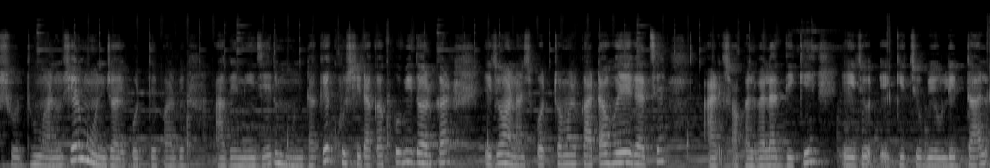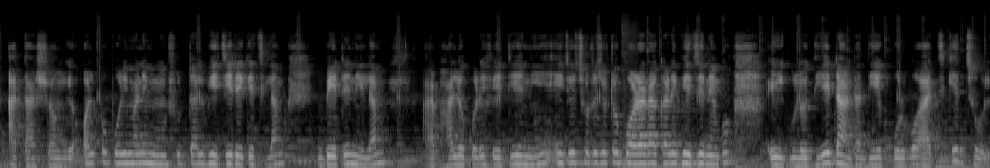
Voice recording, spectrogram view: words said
শুদ্ধ মানুষের মন জয় করতে পারবে। আগে নিজের মনটাকে খুশি রাখা খুবই দরকার। এই যে আনাজপত্র আমার কাটা হয়ে গেছে। আর সকালবেলার দিকে এই যে কিছু বিউলির ডাল আর তার সঙ্গে অল্প পরিমাণে মসুর ডাল ভিজিয়ে রেখেছিলাম। বেটে নিলাম। আর ভালো করে ফেটিয়ে নিয়ে এই যে ছোট ছোট বড়ার আকারে ভেজে নেব। এইগুলো দিয়ে ডাঁটা দিয়ে করব আজকে ঝোল।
